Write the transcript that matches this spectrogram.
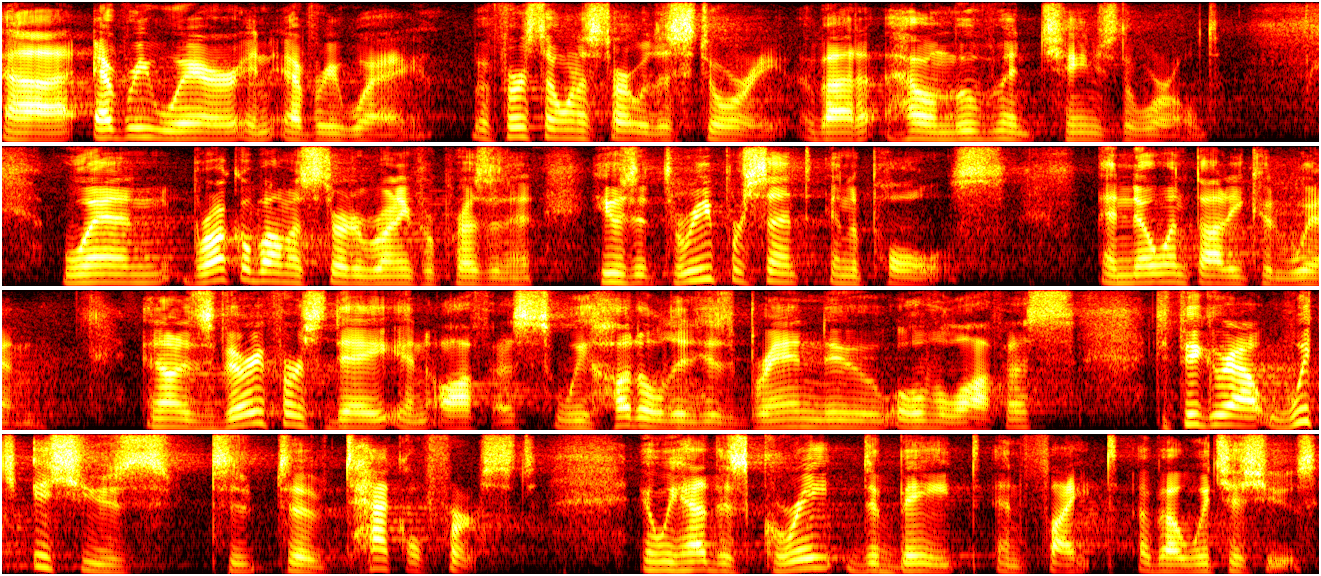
uh, everywhere in every way. But first I want to start with a story about how a movement changed the world. When Barack Obama started running for president, he was at 3% in the polls, and no one thought he could win. And on his very first day in office, we huddled in his brand new Oval Office to figure out which issues to, to tackle first. And we had this great debate and fight about which issues.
